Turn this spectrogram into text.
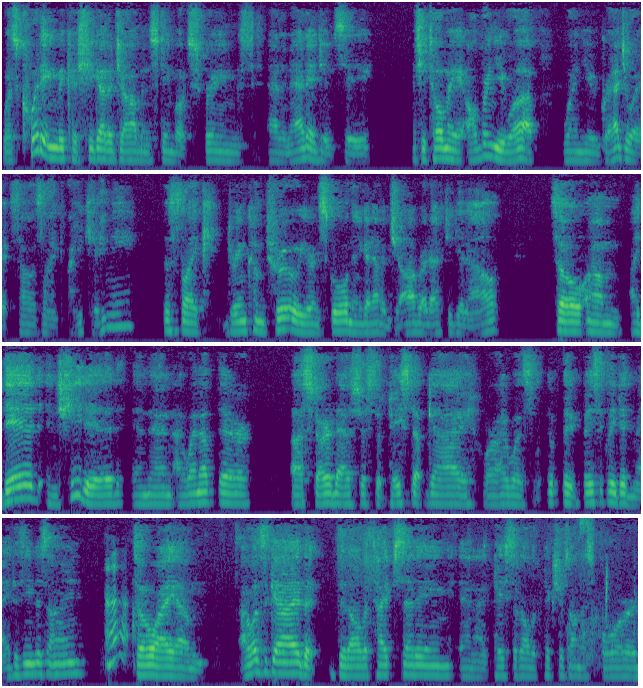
was quitting because she got a job in Steamboat Springs at an ad agency. And she told me, I'll bring you up when you graduate. So I was like, Are you kidding me? This is like dream come true. You're in school and then you're going to have a job right after you get out. So um, I did, and she did. And then I went up there, uh, started as just a paste up guy where I was, they basically did magazine design. Ah. So I um, I was the guy that did all the typesetting and I pasted all the pictures on this board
